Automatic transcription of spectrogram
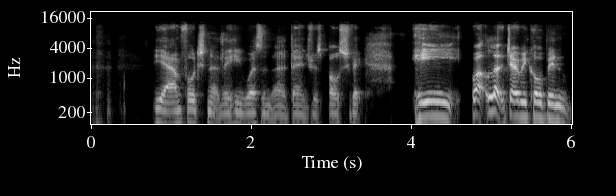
Yeah, unfortunately, he wasn't a dangerous Bolshevik. He, well, look, Jeremy Corbyn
